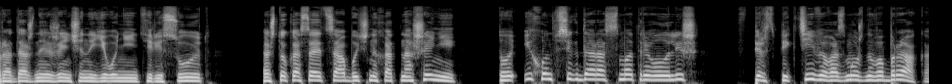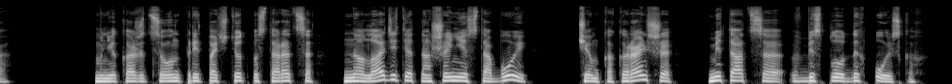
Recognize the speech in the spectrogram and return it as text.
Продажные женщины его не интересуют. А что касается обычных отношений, то их он всегда рассматривал лишь в перспективе возможного брака. Мне кажется, он предпочтет постараться наладить отношения с тобой, чем, как и раньше, метаться в бесплодных поисках.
